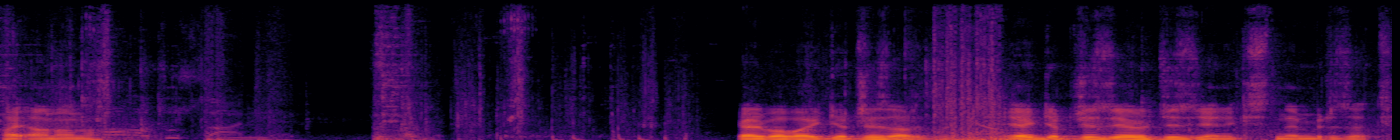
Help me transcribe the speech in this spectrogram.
Hay ananı. Gel baba gireceğiz artık. Ya gireceğiz ya öleceğiz yani ikisinden biri zaten.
